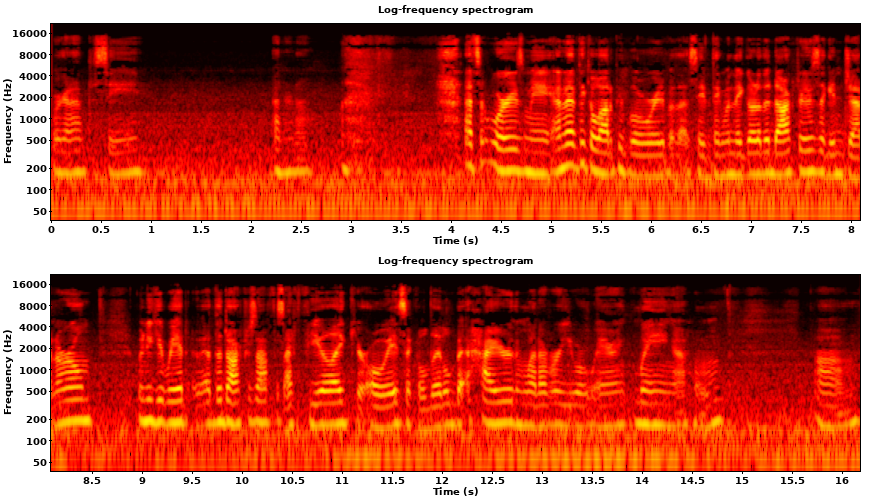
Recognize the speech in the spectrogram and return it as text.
we're gonna have to see. I don't know. That's what worries me. And I think a lot of people are worried about that same thing when they go to the doctors, like in general, when you get weighed at the doctor's office, I feel like you're always like a little bit higher than whatever you were wearing, weighing at home. Um,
